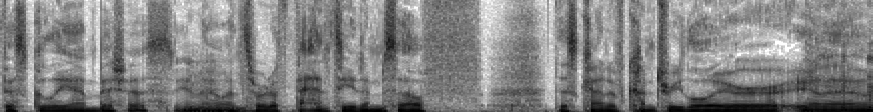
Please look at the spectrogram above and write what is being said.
fiscally ambitious you know and mm-hmm. sort of fancied himself this kind of country lawyer you know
